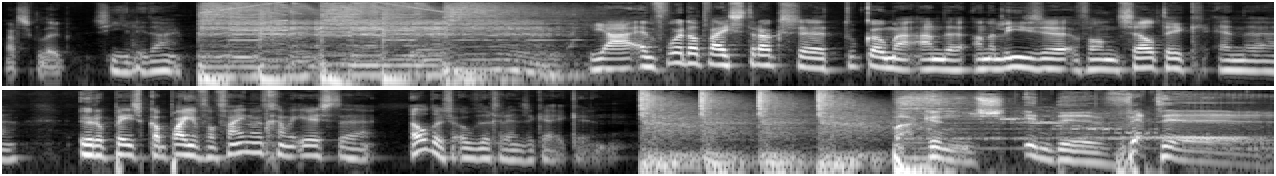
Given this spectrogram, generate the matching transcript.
Hartstikke leuk. Zien jullie daar. Ja, en voordat wij straks eh, toekomen aan de analyse van Celtic en de Europese campagne van Feyenoord, gaan we eerst eh, elders over de grenzen kijken. Bakens in de vette.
